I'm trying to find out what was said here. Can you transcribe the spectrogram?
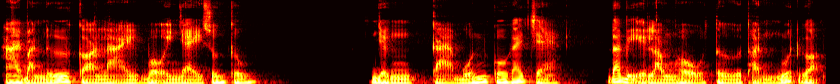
Hai bạn nữ còn lại vội nhảy xuống cứu. Nhưng cả bốn cô gái trẻ Đã bị lòng hồ tử thần nuốt gọn.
